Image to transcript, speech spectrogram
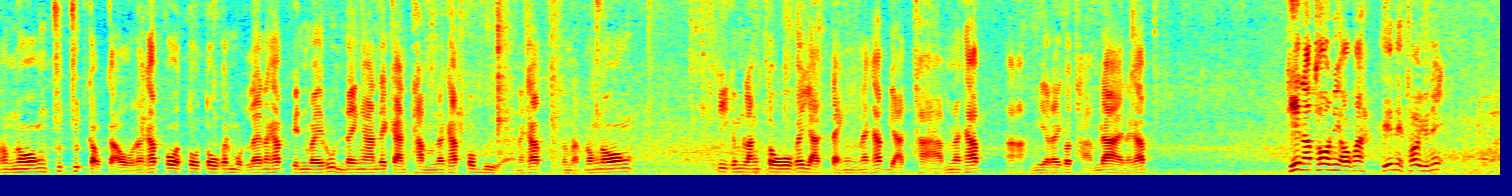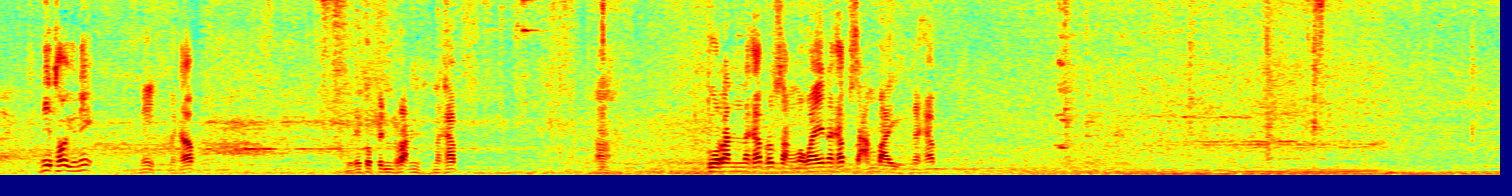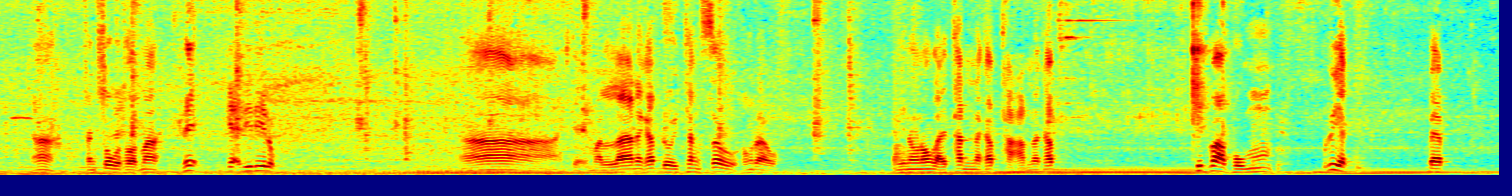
น้องๆชุดๆเก่าๆนะครับ ก็โตๆกันหมดแล้วนะครับ เป็นวัยรุ่นได้งานได้การทำนะครับ ก็เบื่อนะครับสำหรับน้องๆที่กำลังโตก็อยากแต่งนะครับ อยากถามนะครับอ่ามีอะไรก็ถามได้นะครับทีนเอาท่อนี้ออกมาทีนนี่ท่ออยู่นี่นี่ท่ออยู่นี่ นี่นะครับเดี๋ยวนี้ก็เป็นรันนะครับตัวรันนะครับเราสั่งมาไว้นะครับสามใบนะครับช่างโซ่ถอดมา นี่แกะดีๆลูกแกะมาแล้วนะครับ โดยช่างโซ่ของเรา มีน้องๆหลายท่านนะครับ ถามนะครับ คิดว่าผมเรียกแบบ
